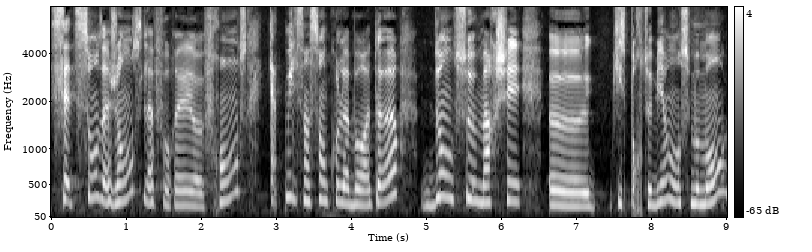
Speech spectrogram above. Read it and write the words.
700 agences, la Forêt France, 4500 collaborateurs dans ce marché qui se porte bien en ce moment.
